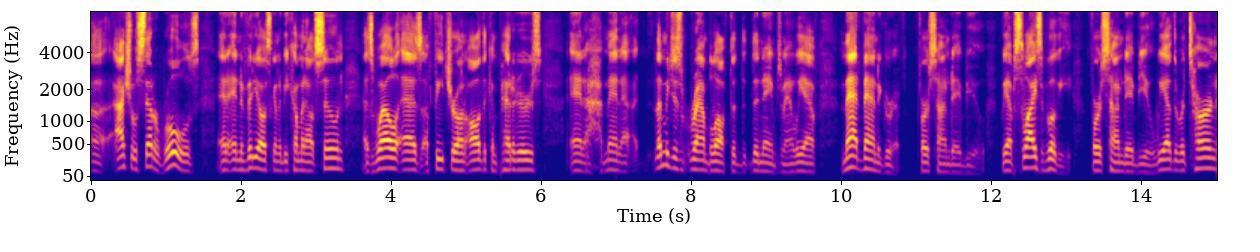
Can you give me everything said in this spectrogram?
a, a actual set of rules, and, and the video is going to be coming out soon, as well as a feature on all the competitors. And uh, man, uh, let me just ramble off the, the, names, man. We have Matt Vandagriff, first time debut. We have Slice Boogie, first time debut. We have the return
